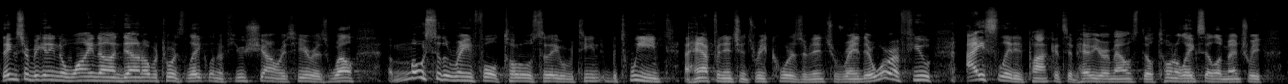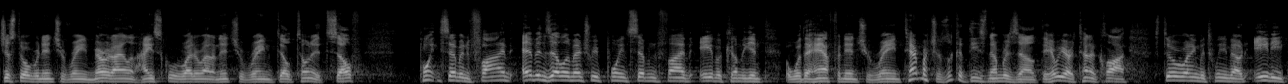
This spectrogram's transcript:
Things are beginning to wind on down over towards Lakeland, a few showers here as well. Uh, most of the rainfall totals today were between, between a half an inch and three quarters of an inch of rain. There were a few isolated pockets of heavier amounts. Deltona Lakes Elementary, just over an inch of rain. Merritt Island High School, right around an inch of rain. Deltona itself, 0.75. Evans Elementary, 0.75. Ava coming in with a half an inch of rain. Temperatures, look at these numbers out there. Here we are, 10 o'clock, still running between about 80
